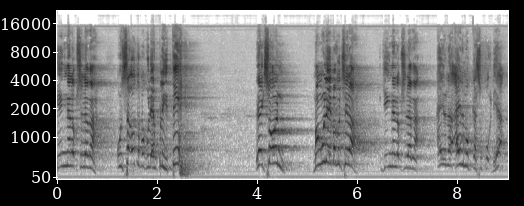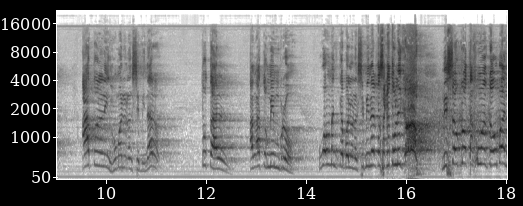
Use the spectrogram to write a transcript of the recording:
Giingnan ako sila nga, unsa to pag uli ang plite? Lekson, manguli bagod sila. Giingnan ako sila nga, ayaw na, ayaw na magkasuko diha. Ato na ling humano ng seminar. Total, ang atong membro, huwag man kabalo nag-seminar ka sa katoliko. Nisugot ako mga kauban.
